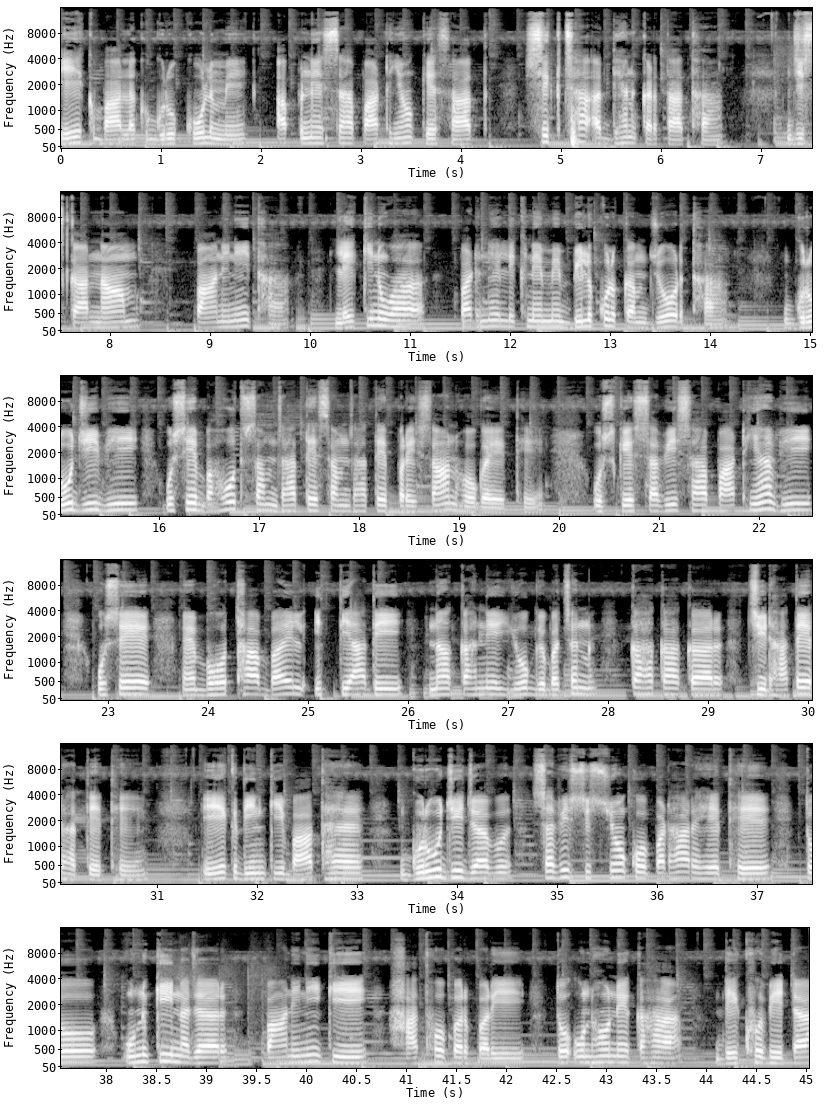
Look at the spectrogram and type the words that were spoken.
एक बालक गुरुकुल में अपने सहपाठियों के साथ शिक्षा अध्ययन करता था, जिसका नाम पाणिनि था, लेकिन वह पढ़ने लिखने में बिल्कुल कमज़ोर था। गुरुजी भी उसे बहुत समझाते समझाते परेशान हो गए थे। उसके सभी सहपाठियाँ भी उसे बोथा, बैल इत्यादि न कहने योग्य वचन कह कह कर चिढ़ाते रहते थे। एक दिन की बात है, गुरुजी जब सभी शिष्यों को पढ़ा रहे थे तो उनकी नज़र पानिनी की हाथों पर पड़ी। तो उन्होंने कहा, देखो बेटा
